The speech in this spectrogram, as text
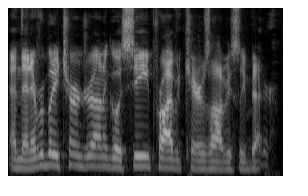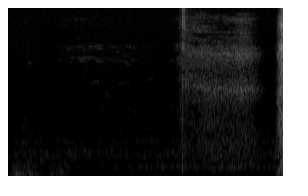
And then everybody turns around and goes, see, private care is obviously better.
